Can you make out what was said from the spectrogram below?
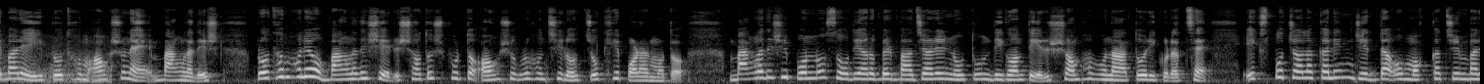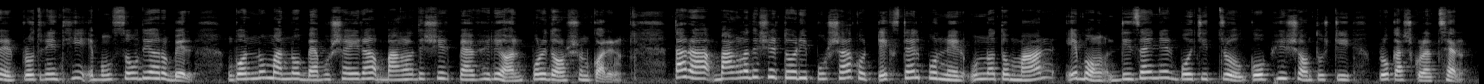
এবারেই প্রথম অংশ নেয় বাংলাদেশ। প্রথম হলেও বাংলাদেশের স্বতঃস্ফূর্ত অংশগ্রহণ ছিল চোখে পড়ার মতো। বাংলাদেশি পণ্য সৌদি আরবের বাজারে নতুন দিগন্তের সম্ভাবনা তৈরি করেছে। এক্সপো চলাকালীন জেদ্দা ও মক্কা চেম্বারের প্রতিনিধি এবং সৌদি আরবের গণ্যমান্য ব্যবসায়ীরা বাংলাদেশের প্যাভিলিয়ন পরিদর্শন করেন। তারা বাংলাদেশের তৈরি পোশাক ও টেক্সটাইল পণ্যের উন্নত মান এবং ডিজাইনের বৈচিত্র্য গভীর সন্তুষ্টি প্রকাশ করেছেন।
